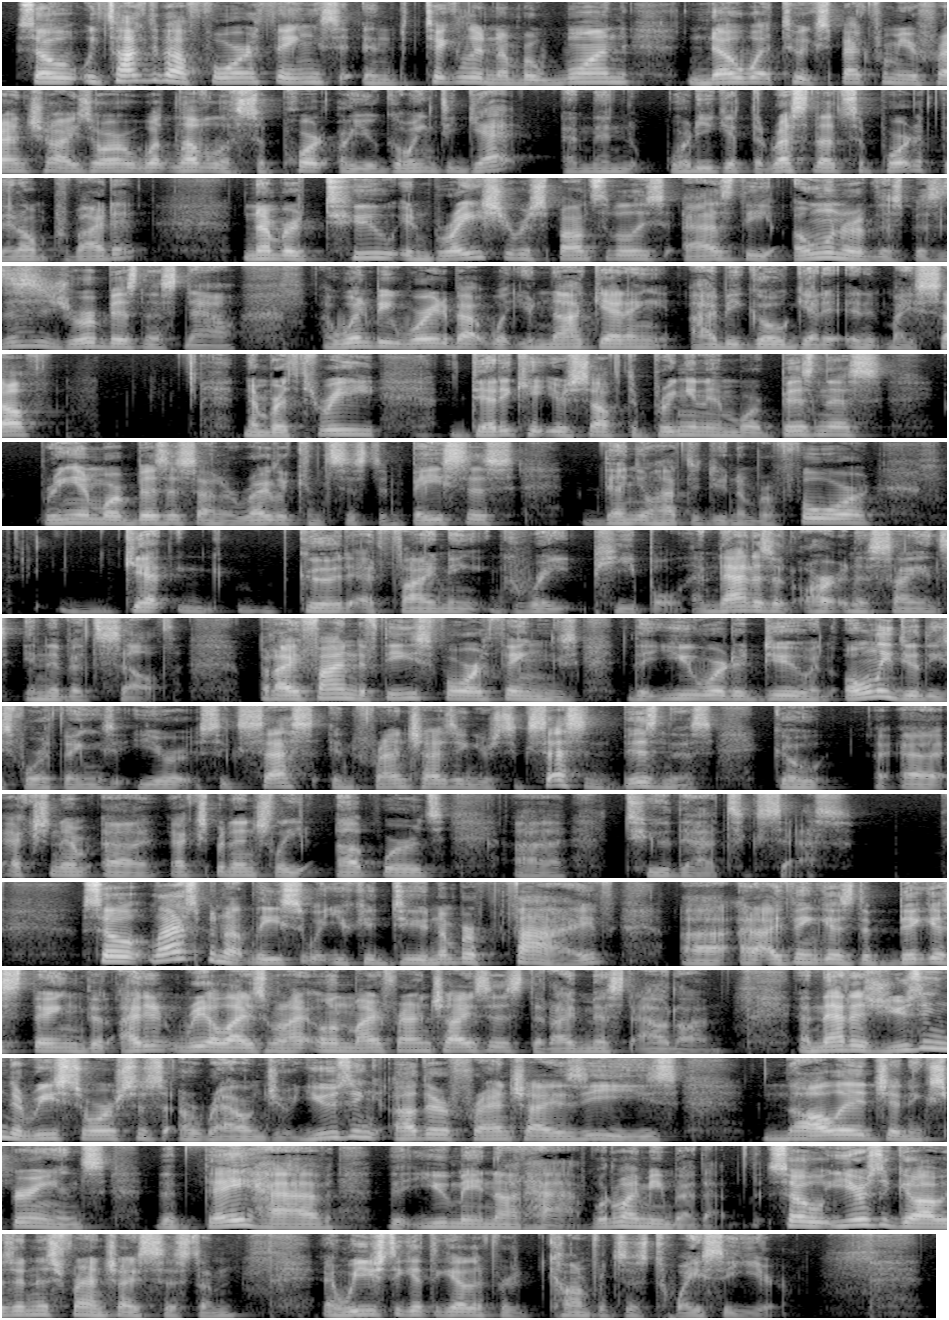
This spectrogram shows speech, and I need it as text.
So we've talked about four things in particular. Number one, know what to expect from your franchisor. What level of support are you going to get? And then where do you get the rest of that support if they don't provide it? Number two, embrace your responsibilities as the owner of this business. This is your business now. I wouldn't be worried about what you're not getting. I'd be go get it myself. Number three, dedicate yourself to bringing in more business. Bring in more business on a regular, consistent basis. Then you'll have to do number four, get good at finding great people. And that is an art and a science in of itself. But I find if these four things that you were to do and only do these four things, your success in franchising, your success in business go uh, uh, exponentially upwards uh, to that success. So, last but not least, what you could do, number five, uh, I think is the biggest thing that I didn't realize when I owned my franchises that I missed out on. And that is using the resources around you, using other franchisees knowledge and experience that they have that you may not have. What do I mean by that? So, years ago, I was in this franchise system, and we used to get together for conferences twice a year.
